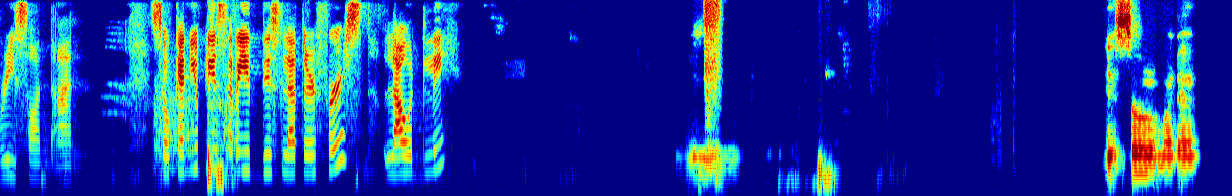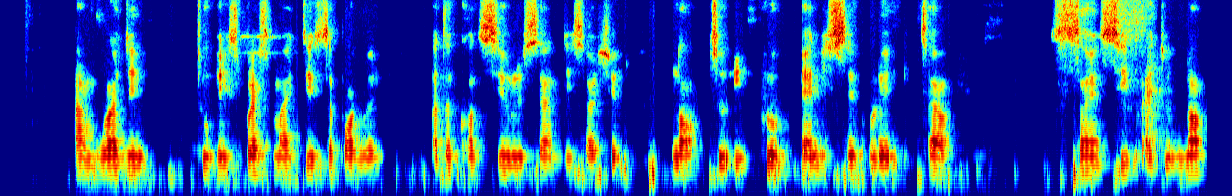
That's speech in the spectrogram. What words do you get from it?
reason, Anne. So can you please read this letter first, loudly? Yes, sir, madam. I'm writing to express my disappointment at the consideration decision not to include any circulating in town. Since I do not,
